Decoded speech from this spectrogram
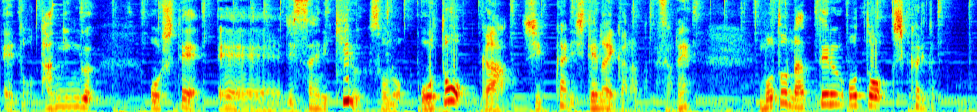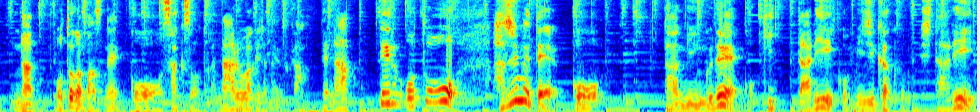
えーとタンギングをして、えー、実際に切るその音がしっかりしてないからなんですよね。元鳴ってる音しっかりとな音がまずねこうサックスの音が鳴るわけじゃないですか。で鳴ってる音を初めてこうタンギングでこう切ったりこう短くしたり、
